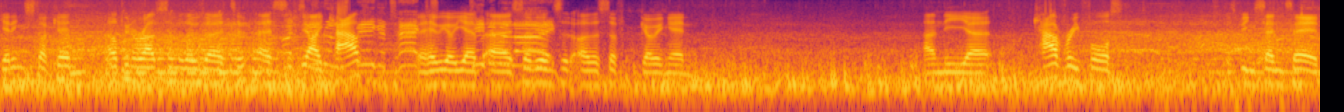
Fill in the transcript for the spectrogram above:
getting stuck in, helping around some of those uh, uh, Scipii Cav. But here we go, yeah, uh, Servians and other stuff going in. And the uh, cavalry force is being sent in.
